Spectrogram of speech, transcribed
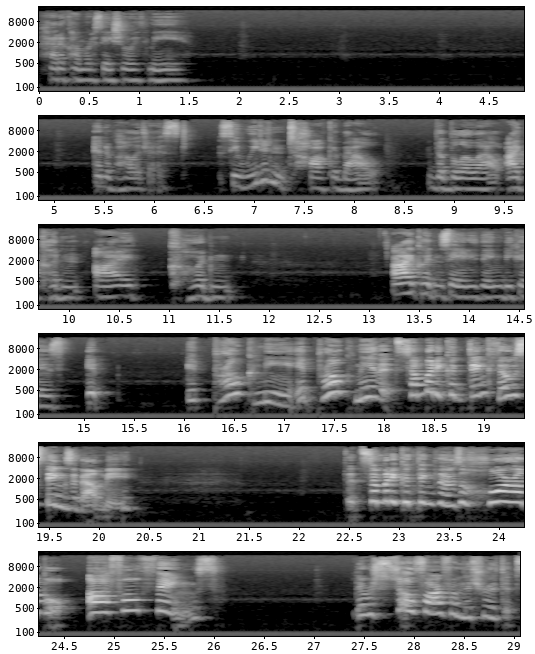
had a conversation with me and apologized. See, we didn't talk about the blowout. I couldn't, I couldn't, I couldn't say anything because it it broke me. It broke me that somebody could think those things about me. That somebody could think those horrible, awful things. They were so far from the truth that,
